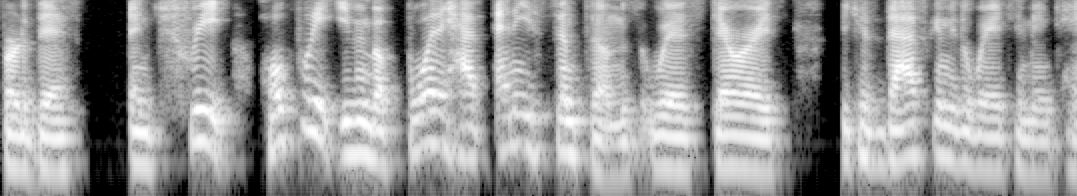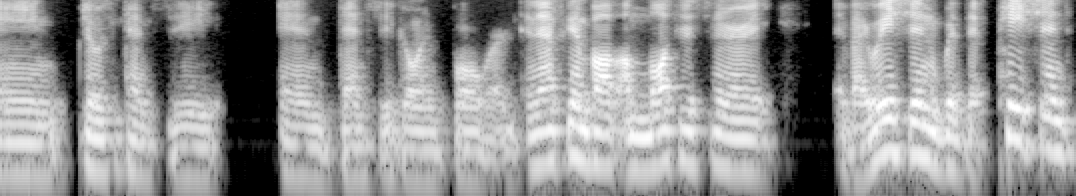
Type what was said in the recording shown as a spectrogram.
for this and treat, hopefully, even before they have any symptoms with steroids, because that's going to be the way to maintain dose intensity and density going forward. And that's going to involve a multidisciplinary evaluation with the patient,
